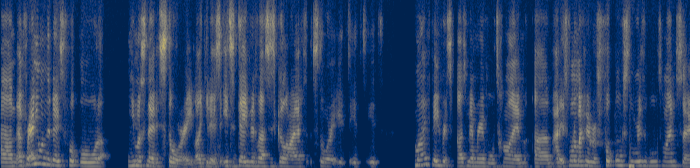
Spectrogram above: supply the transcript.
Um, and for anyone that knows football, you must know this story. Like you know, it's, it's David versus Goliath story. It's it's it's my favorite Spurs memory of all time, um, and it's one of my favorite football stories of all time. So.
